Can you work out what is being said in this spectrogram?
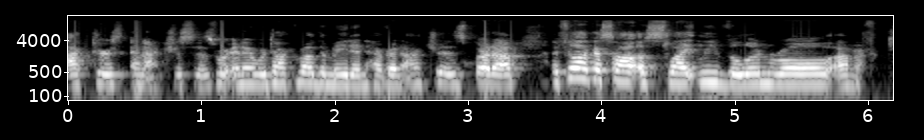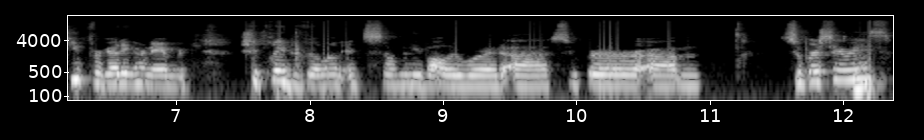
actors and actresses were in it. We're talking about the Made in Heaven actress, but uh, I feel like I saw a slightly villain role. Um, I keep forgetting her name, but she played villain in so many Bollywood uh, super um, super series.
